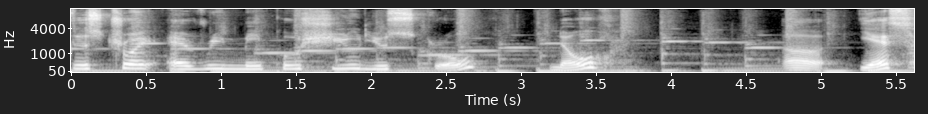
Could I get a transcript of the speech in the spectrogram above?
destroy every maple shield you scroll? No. Uh, yes.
